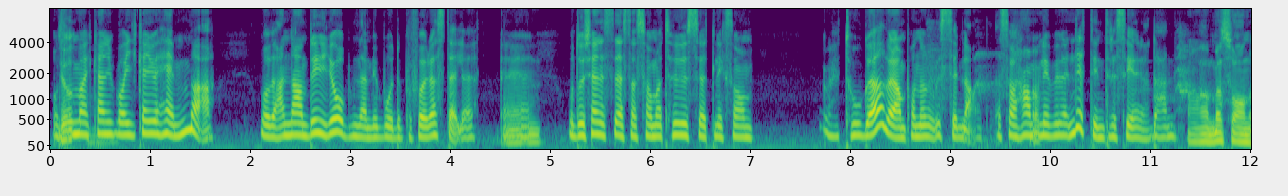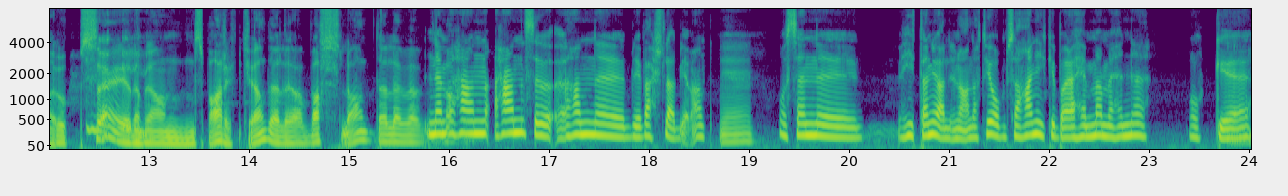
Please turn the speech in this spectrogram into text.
Och så man kan ju, man kan ju hemma. Och han hade ju jobb när vi bodde på förra stället. Eh, Mm. och då kändes det nästan som att huset liksom tog över honom på något vis ibland. Alltså han blev väldigt intresserad. Han, Ja, men sa han upp sig eller blev han sparkad eller varslad eller? nej, men han, han, så, han eh, blev varslad blev han. Mm. Och sen eh, hittade han ju aldrig något annat jobb så han gick ju bara hemma med henne och eh,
